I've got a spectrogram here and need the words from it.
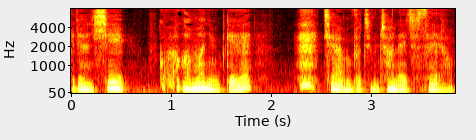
혜련 씨, 꼭 어머님께 제 안부 좀 전해주세요.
